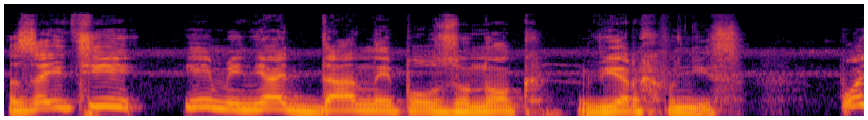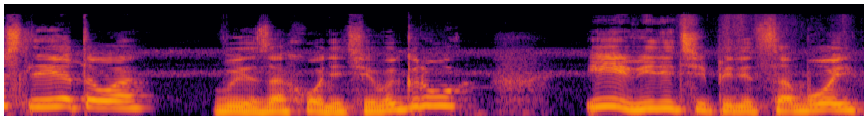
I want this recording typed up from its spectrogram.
зайти и менять данный ползунок вверх-вниз. После этого вы заходите в игру и видите перед собой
